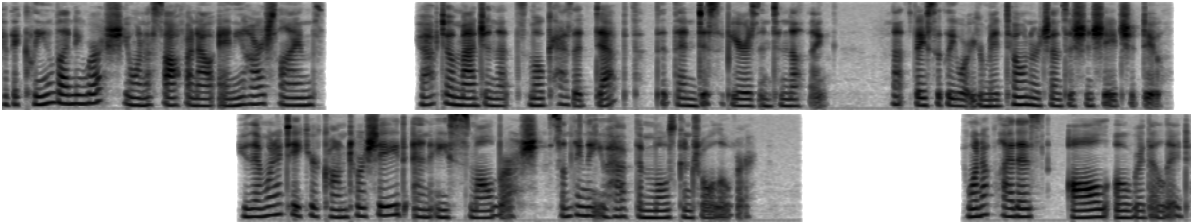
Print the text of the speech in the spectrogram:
With a clean blending brush, you want to soften out any harsh lines. You have to imagine that smoke has a depth that then disappears into nothing. That's basically what your midtone or transition shade should do. You then want to take your contour shade and a small brush, something that you have the most control over. You want to apply this all over the lid.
